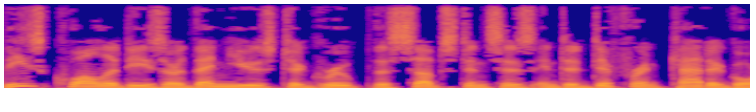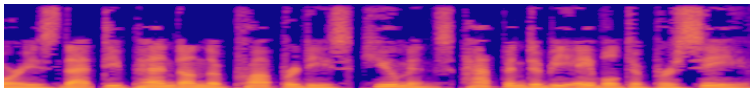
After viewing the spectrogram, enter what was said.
These qualities are then used to group the substances into different categories that depend on the properties humans happen to be able to perceive.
